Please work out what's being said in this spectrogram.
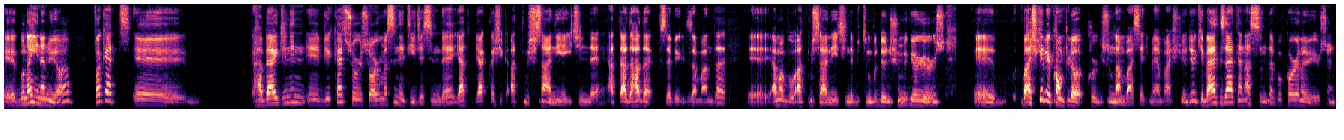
E, buna inanıyor. Fakat e, habercinin e, birkaç soru sorması neticesinde yaklaşık 60 saniye içinde hatta daha da kısa bir zamanda e, ama bu 60 saniye içinde bütün bu dönüşümü görüyoruz. E, başka bir komplo kurgusundan bahsetmeye başlıyor. Diyor ki ben zaten aslında bu koronavirüsün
